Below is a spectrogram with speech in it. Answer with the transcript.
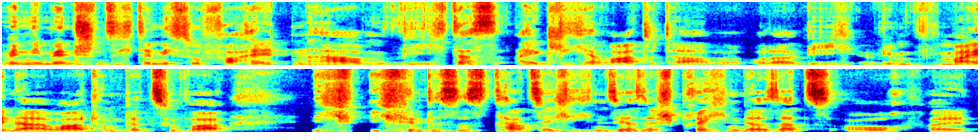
wenn die Menschen sich dann nicht so verhalten haben, wie ich das eigentlich erwartet habe oder wie ich, wie, meine Erwartung dazu war. Ich, ich finde, das ist tatsächlich ein sehr, sehr sprechender Satz auch, weil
